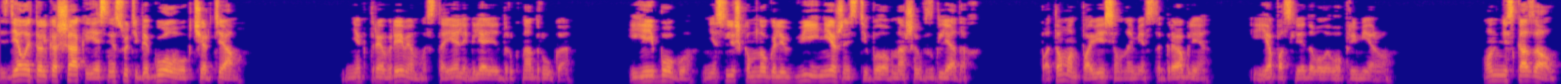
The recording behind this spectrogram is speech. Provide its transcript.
«Сделай только шаг, и я снесу тебе голову к чертям». Некоторое время мы стояли, глядя друг на друга. И, ей-богу, не слишком много любви и нежности было в наших взглядах. Потом он повесил на место грабли, и я последовал его примеру. Он не сказал,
